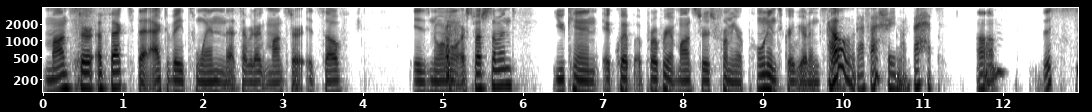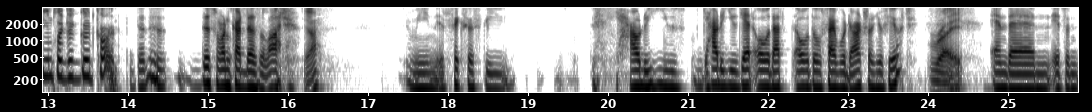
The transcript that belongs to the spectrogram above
monster effect that activates when that Cyber Dark monster itself is normal or special summoned, you can equip appropriate monsters from your opponent's graveyard instead. Oh, that's actually not bad. Um, this seems like a good card. This is this one card does a lot. Yeah. I mean, it fixes the how to use how do you get all that all those cyber darks on your field, Right. And then it's a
